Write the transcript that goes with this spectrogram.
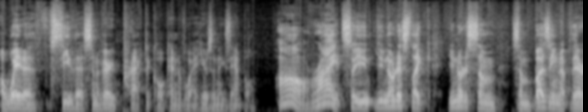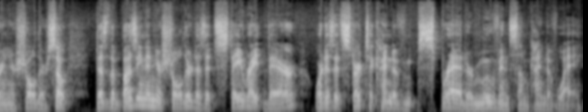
A way to see this in a very practical kind of way. Here's an example. Oh, right. So you you notice like you notice some some buzzing up there in your shoulder. So does the buzzing in your shoulder does it stay right there or does it start to kind of spread or move in some kind of way?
